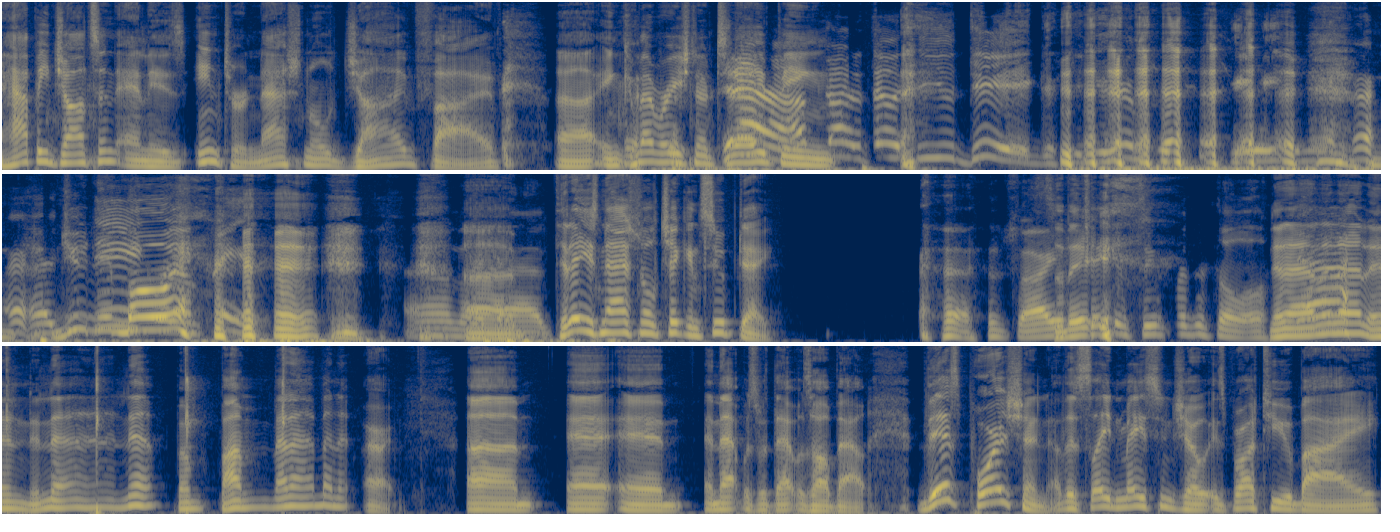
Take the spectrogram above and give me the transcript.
Happy Johnson and his International Jive Five uh, in commemoration of today yeah, being. I'm trying to tell you, do you dig? Did you hear me? dig? You did, dig boy. Oh my Uh, today's National Chicken Soup Day. god! Sorry. so they- Chicken soup for the soul. All right. Um, and, and and that was what that was all about. This portion of the Slade Mayson show is brought to you by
